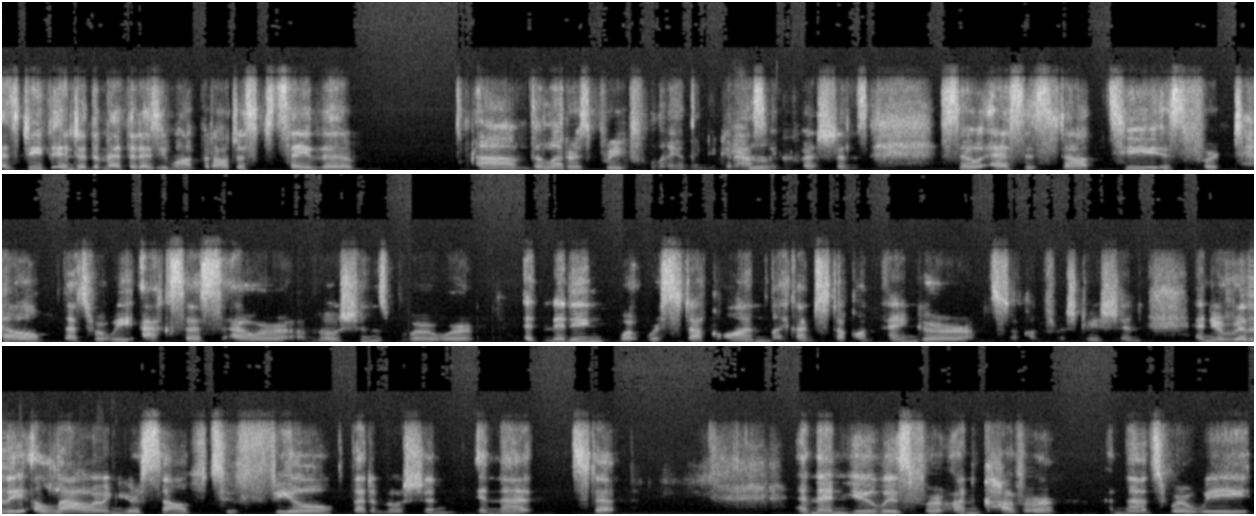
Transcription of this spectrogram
as deep into the method as you want, but I'll just say the um, the letters briefly and then you can sure. ask me questions. So S is stop, T is for tell. That's where we access our emotions, where we're admitting what we're stuck on, like I'm stuck on anger, I'm stuck on frustration, and you're really allowing yourself to feel that emotion in that step. And then U is for uncover, and that's where we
